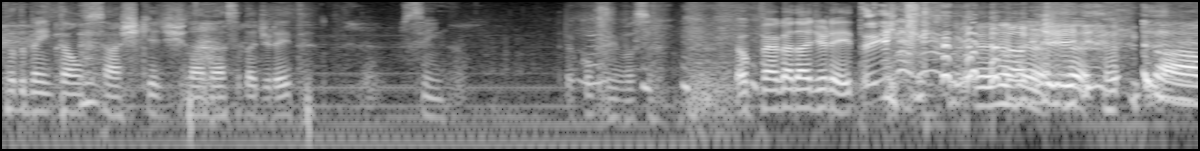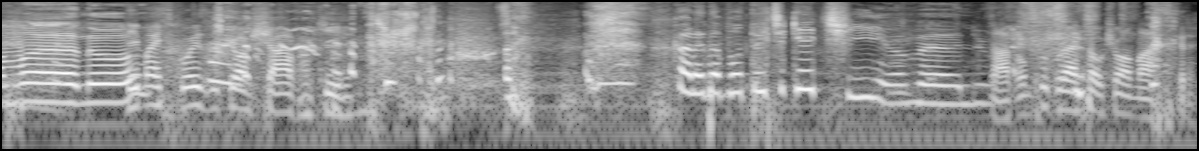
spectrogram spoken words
Tudo bem então, você acha que a gente leva essa da direita? Sim. Eu confio em você. Eu pego a da direita. Ah, mano! Tem mais coisa do que eu achava aqui. O cara ainda botou etiquetinha, velho. Tá, vamos procurar essa última máscara.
